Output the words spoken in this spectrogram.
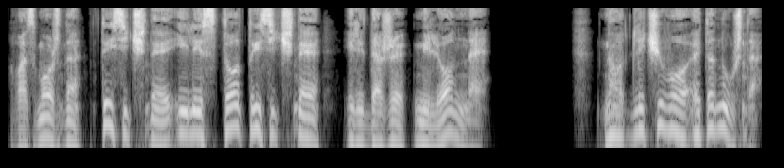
Возможно, тысячное или стотысячное, или даже миллионное. Но для чего это нужно?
